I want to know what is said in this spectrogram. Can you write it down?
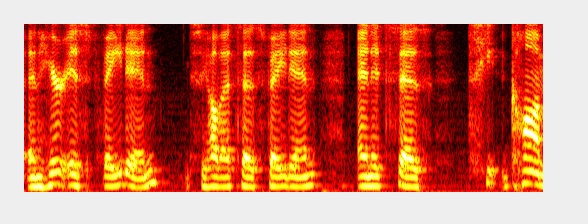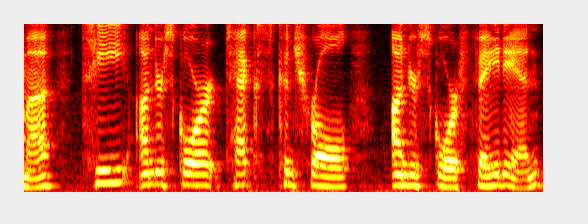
And here is fade in. See how that says fade in? And it says T, comma T underscore text control underscore fade in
